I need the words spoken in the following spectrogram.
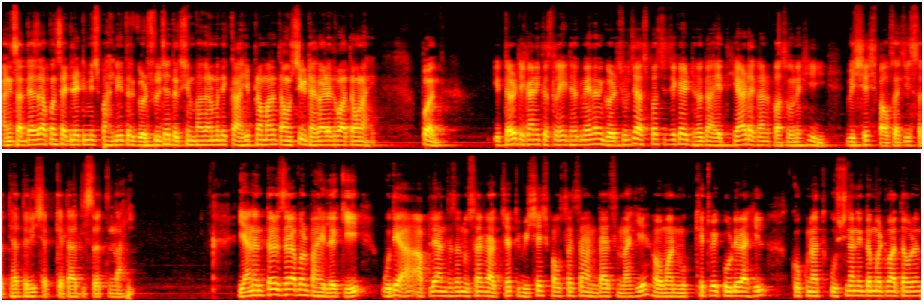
आणि सध्या जर आपण सॅटेलाईट इमेज पाहिली तर गडचिरोलीच्या दक्षिण भागांमध्ये काही प्रमाणात आंशिक ढगाळ्याचं वातावरण आहे. पण इतर ठिकाणी कसलेही ढग नाहीत आणि गडचिरोलीच्या आसपासचे जे काही ढग आहेत ह्या ढगांपासूनही विशेष पावसाची सध्या तरी शक्यता दिसत नाही. यानंतर जर आपण पाहिलं की उद्या आपल्या अंदाजानुसार राज्यात विशेष पावसाचा अंदाज नाही आहे हवामान मुख्यत्वे कोरडे राहील. कोकणात उष्ण आणि दमट वातावरण.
